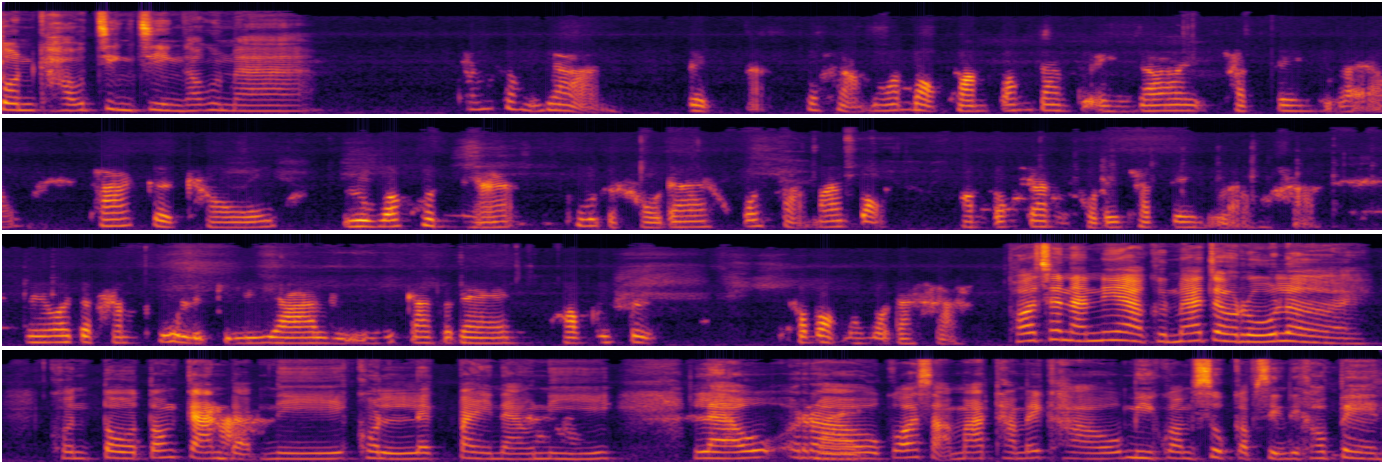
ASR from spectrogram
ตนเขาจริง ๆคะคุณแม่ทั้งสองอย่างเด็กอะ จะสามารถบอกความต้องการตัวเองได้ชัดเจนอยู่แล้ว ถ้าเกิดเขารู้ว่าคนเนี้ยพูดกับเขาได้เขาก็สามารถบอกความต้องการของเขาได้ชัดเจนอยู่แล้วค่ะ ไม่ว่าจะทำพูดหรือกิริยาหรือการแสดงความรู้สึกเขาบอกมาหมดนะคะเพราะฉะนั้นเนี่ยคุณแม่จะรู้เลย คนโตต้องการค่ะแบบนี้ คนเล็กไปแนวนี้ แล้วเราก็สามารถทำให้เขามีความสุขกับสิ่งที่เขาเป็น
